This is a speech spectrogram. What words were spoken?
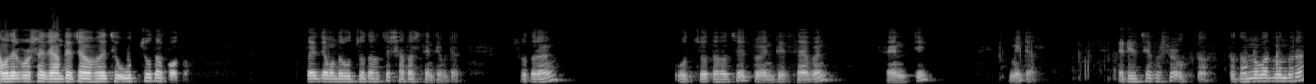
আমাদের প্রশ্নে জানতে চাওয়া হয়েছে উচ্চতা কত? আমাদের উচ্চতা হচ্ছে সাতাশ সেন্টিমিটার। সুতরাং উচ্চতা হচ্ছে টোয়েন্টি সেভেন সেন্টিমিটার এটি হচ্ছে প্রশ্নের উত্তর। তো ধন্যবাদ বন্ধুরা।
